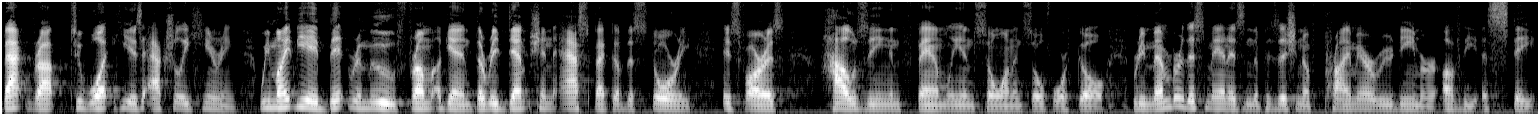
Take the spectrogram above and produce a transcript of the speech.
backdrop to what he is actually hearing. We might be a bit removed from, again, the redemption aspect of the story as far as housing and family and so on and so forth go. Remember, this man is in the position of primary redeemer of the estate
